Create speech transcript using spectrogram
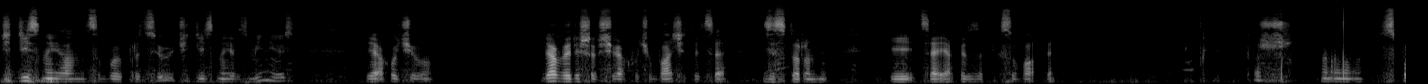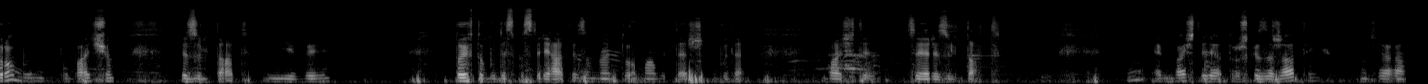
чи дійсно я над собою працюю, чи дійсно я змінююсь. Я хочу. Я вирішив, що я хочу бачити це зі сторони і це якось зафіксувати. Тож, е, спробую, побачу результат, і ви, той, хто буде спостерігати за мною, то, мабуть, теж буде бачити цей результат. Ну, як бачите, я трошки зажатий, я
